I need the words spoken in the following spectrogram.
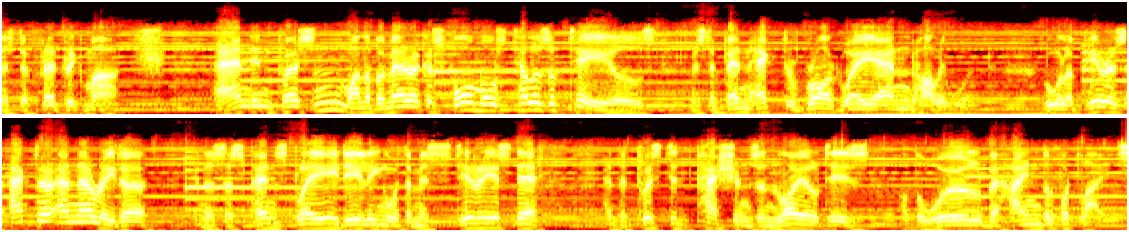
Mr. Fredric March. And in person, one of America's foremost tellers of tales, Mr. Ben Hecht of Broadway and Hollywood, who will appear as actor and narrator in a suspense play dealing with the mysterious death and the twisted passions and loyalties of the world behind the footlights.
